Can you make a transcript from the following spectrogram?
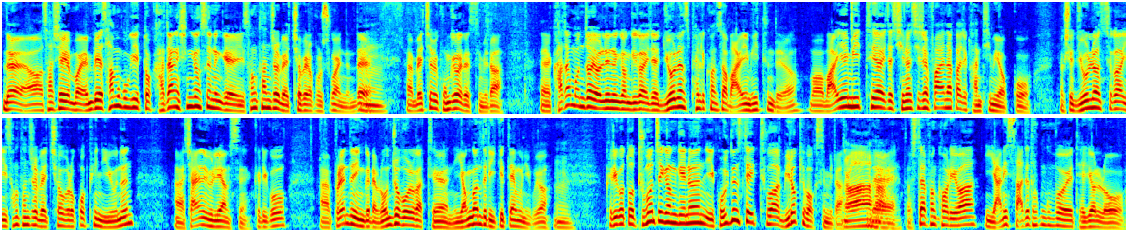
네, 어, 사실 뭐 NBA 사무국이 또 가장 신경 쓰는 게이 성탄절 매치업이라 볼 수가 있는데 음. 아, 매치업이 공개가 됐습니다. 네, 가장 먼저 열리는 경기가 이제 뉴올리언스 펠리컨스와 마이애미 히트인데요. 뭐 마이애미 히트야 이제 지난 시즌 파이널까지 간 팀이었고 역시 뉴올리언스가 이 성탄절 매치업으로 꼽힌 이유는 아, 자이언 윌리엄스 그리고 아, 브랜든 잉그램, 론조 볼 같은 영건들이 있기 때문이고요. 음. 그리고 또 두 번째 경기는 이 골든 스테이트와 밀워키 벅스입니다. 아하. 네, 또 스테판 커리와 이 야니스 아데토쿤보의 대결로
